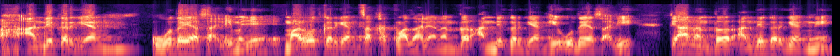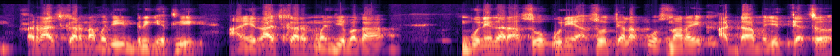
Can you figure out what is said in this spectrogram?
आंदेकर गँग उदयास आली. म्हणजे माळवतकर गँगचा खात्मा झाल्यानंतर आंदेकर गँग ही उदयास आली. त्यानंतर आंदेकर गँगने राजकारणामध्ये एंट्री घेतली. आणि राजकारण म्हणजे बघा गुन्हेगार असो कुणी असो त्याला पोचणारा एक अड्डा म्हणजे त्याचं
